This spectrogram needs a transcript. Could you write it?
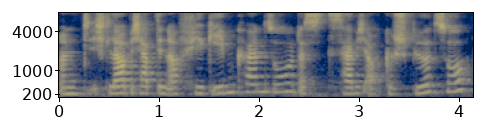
und ich glaube, ich habe denen auch viel geben können, so. Das, das habe ich auch gespürt, so.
